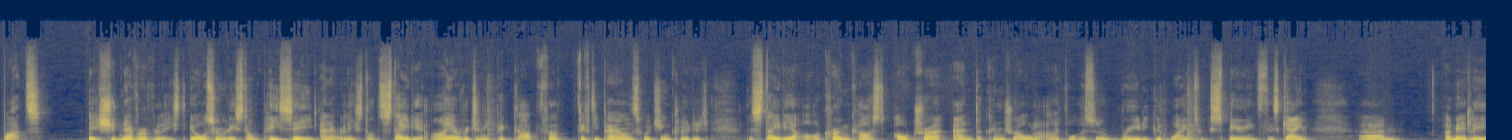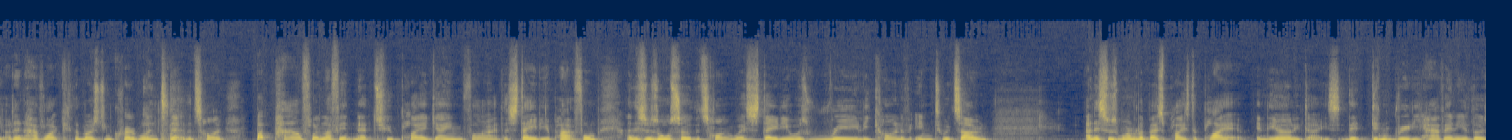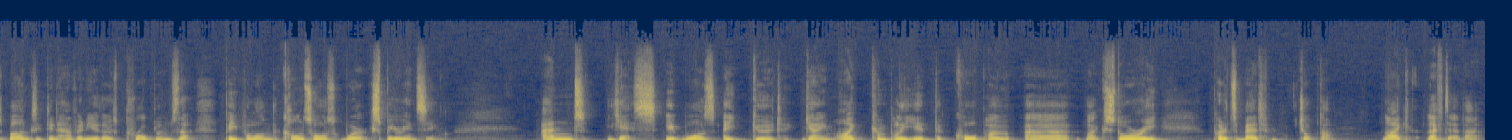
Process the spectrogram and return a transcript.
But it should never have released. It also released on PC and it released on Stadia. I originally picked up for £50, which included the Stadia or Chromecast Ultra and the controller. I thought this was a really good way to experience this game. Um, admittedly, I didn't have like the most incredible internet at the time, but powerful enough internet to play a game via the Stadia platform. And this was also the time where Stadia was really kind of into its own. And this was one of the best places to play it in the early days. It didn't really have any of those bugs. It didn't have any of those problems that people on the consoles were experiencing. And yes, it was a good game. I completed the Corpo uh, like story, put it to bed, job done. Like left it at that.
